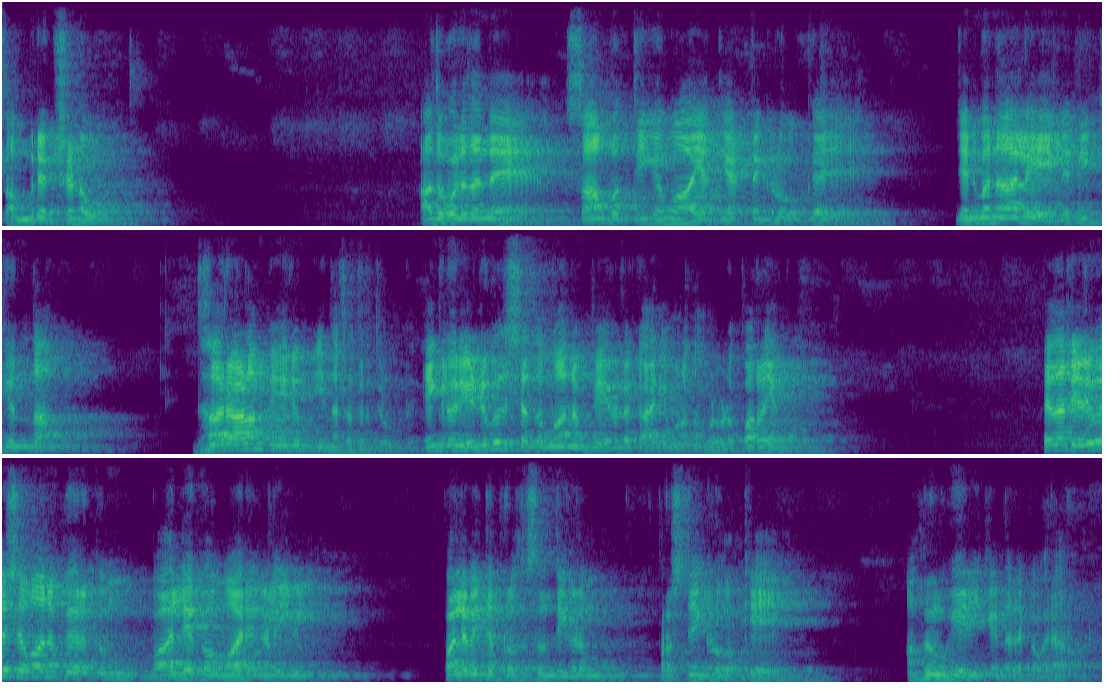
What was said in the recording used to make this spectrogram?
സംരക്ഷണവും അതുപോലെ തന്നെ സാമ്പത്തികമായ നേട്ടങ്ങളും ഒക്കെ ജന്മനാലേ ലഭിക്കുന്ന ധാരാളം പേരും ഈ നക്ഷത്രത്തിലുണ്ട്. എങ്കിലും ഒരു എഴുപത് ശതമാനം പേരുടെ കാര്യമാണ് നമ്മളിവിടെ പറയുന്നത്. ഏതാണ്ട് എഴുപത് ശതമാനം പേർക്കും ബാല്യകൗമാരങ്ങളിൽ പലവിധ പ്രതിസന്ധികളും പ്രശ്നങ്ങളുമൊക്കെ അഭിമുഖീകരിക്കേണ്ടതൊക്കെ വരാറുണ്ട്.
